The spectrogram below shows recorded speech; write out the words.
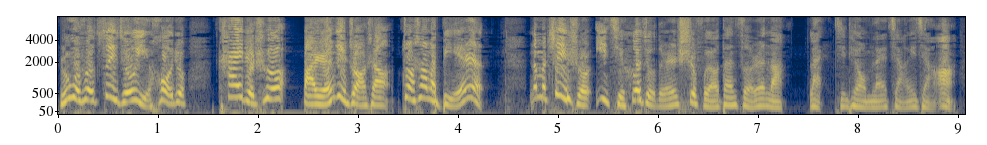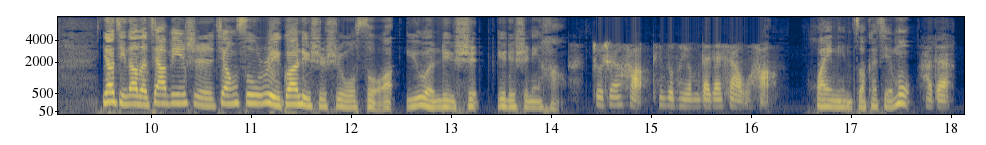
如果说醉酒以后就开着车把人给撞伤，撞伤了别人，那么这时候一起喝酒的人是否要担责任呢？来，今天我们来讲一讲啊。邀请到的嘉宾是江苏瑞观律师事务所于文律师，于律师您好，主持人好，听众朋友们大家下午好，欢迎您做客节目。好的。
